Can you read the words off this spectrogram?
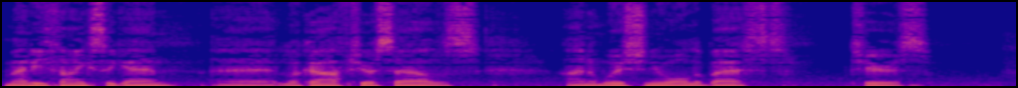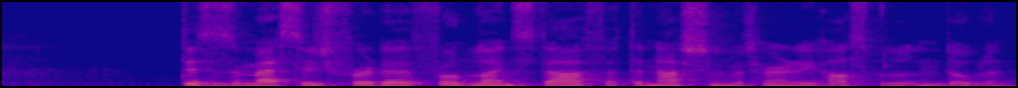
many thanks again. Uh, look after yourselves and I'm wishing you all the best. Cheers. This is a message for the frontline staff at the National Maternity Hospital in Dublin.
